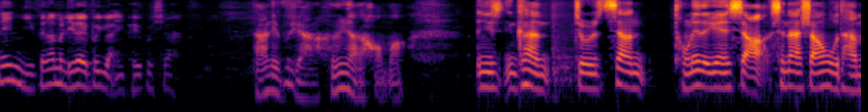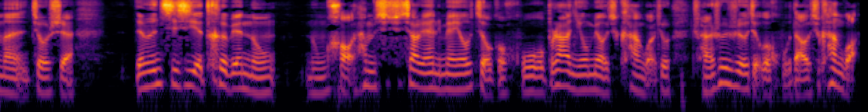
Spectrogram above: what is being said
那你跟他们离得也不远，你可以过去啊。哪里不远了？很远了，好吗？你你看，就是像同类的院校，山大商务，他们就是人文气息也特别浓。浓厚，他们校园里面有九个湖，我不知道你有没有去看过，就传说是有九个湖的，我去看过，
